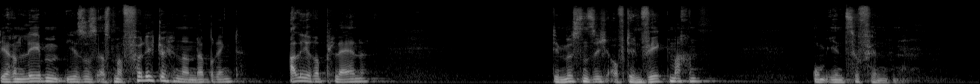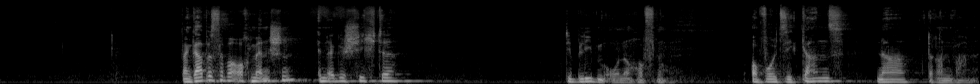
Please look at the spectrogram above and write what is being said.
deren Leben Jesus erstmal völlig durcheinander bringt. Alle ihre Pläne. Die müssen sich auf den Weg machen, um ihn zu finden. Dann gab es aber auch Menschen in der Geschichte, die blieben ohne Hoffnung, obwohl sie ganz nah dran waren.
